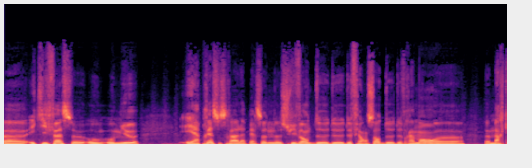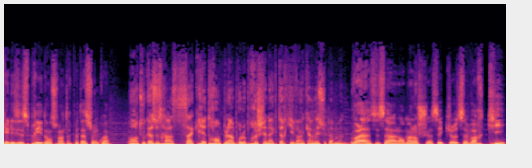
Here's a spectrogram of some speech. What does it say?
euh, et qu'il fasse au, au mieux. Et après, ce sera à la personne suivante de, de, de faire en sorte de, de vraiment euh, euh, marquer les esprits dans son interprétation, quoi. En tout cas, ce sera un sacré tremplin pour le prochain acteur qui va incarner Superman. Voilà, c'est ça. Alors maintenant, je suis assez curieux de savoir qui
